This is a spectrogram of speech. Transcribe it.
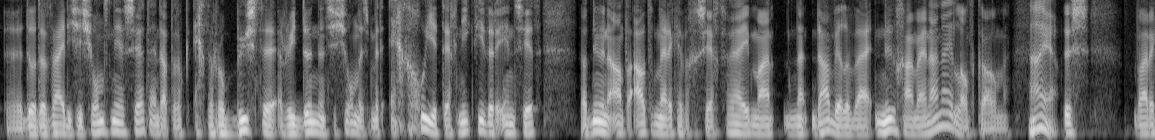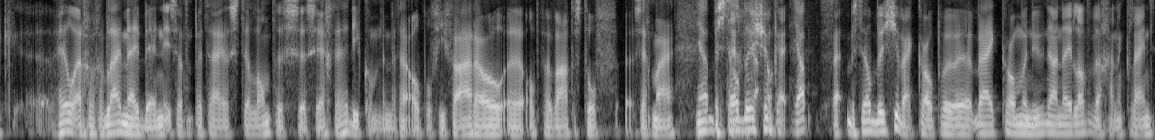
eh, doordat wij die stations neerzetten en dat het ook echt een robuuste, redundant station is met echt goede techniek die erin zit, dat nu een aantal automerken hebben gezegd van hé, hey, maar daar willen wij, nu gaan wij naar Nederland komen. Ah ja. Dus waar ik eh, heel erg blij mee ben, is dat een partij als Stellantis eh, zegt, hè, die komt met een Opel Vivaro eh, op waterstof, zeg maar. ja, bestelbusje. Ja, ja. Wij- Bestelbusje, wij, kopen, wij komen nu naar Nederland. We gaan een klein,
